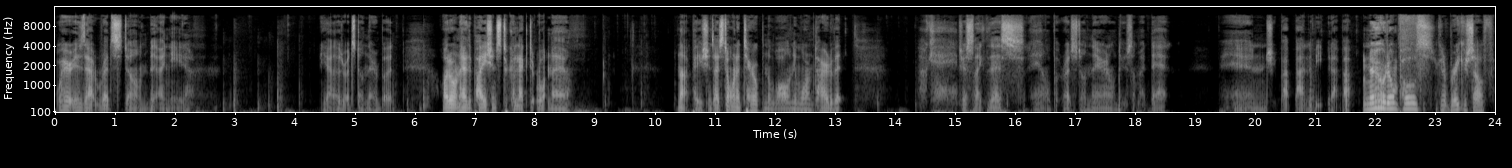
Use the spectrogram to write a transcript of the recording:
Where is that redstone bit I need? Yeah, there's redstone there, but I don't have the patience to collect it right now. Not patience. I just don't want to tear open the wall anymore. I'm tired of it. Okay, just like this. And we'll put redstone there. And we'll do something like that. And she bop bop beep bop bop. No, don't pulse. You're gonna break yourself.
